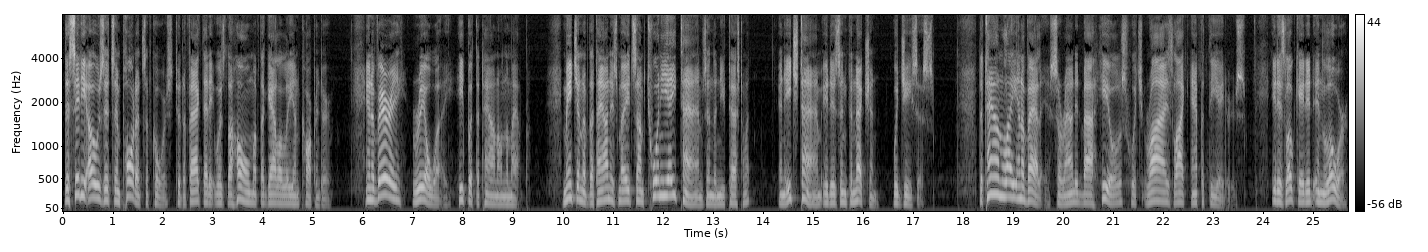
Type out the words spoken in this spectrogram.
The city owes its importance, of course, to the fact that it was the home of the Galilean carpenter. In a very real way, he put the town on the map. Mention of the town is made some 28 times in the New Testament, and each time it is in connection with Jesus. The town lay in a valley surrounded by hills which rise like amphitheaters. It is located in lower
